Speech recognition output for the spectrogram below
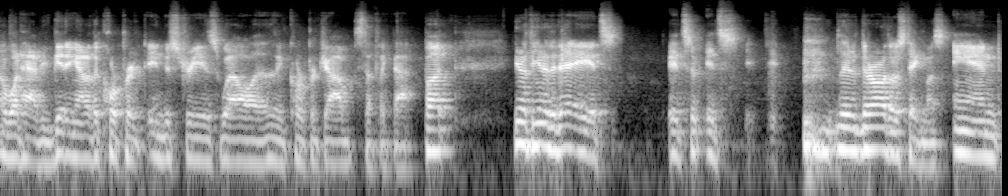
or what have you. Getting out of the corporate industry as well, uh, the corporate job, stuff like that. But you know, at the end of the day, it's it's it's it, there, there are those stigmas and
